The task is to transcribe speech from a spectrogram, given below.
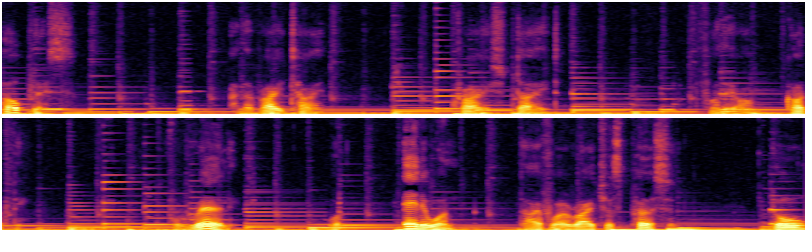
helpless, at the right time, Christ died for the ungodly. For rarely will anyone die for a righteous person, though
